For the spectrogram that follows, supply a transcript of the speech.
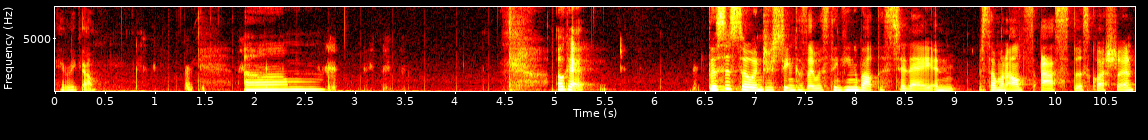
Here we go. Um. Okay. This is so interesting because I was thinking about this today, and someone else asked this question,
